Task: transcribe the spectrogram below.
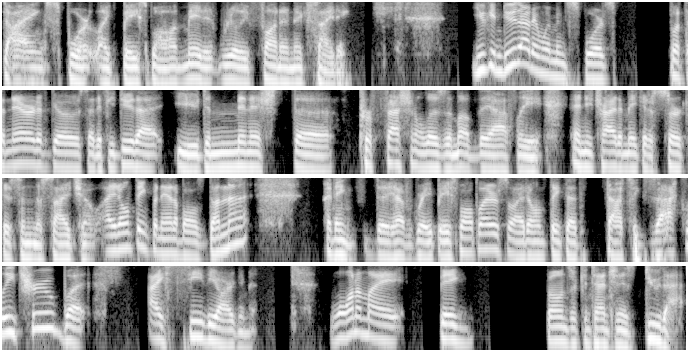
dying sport like baseball and made it really fun and exciting. You can do that in women's sports, but the narrative goes that if you do that, you diminish the professionalism of the athlete and you try to make it a circus and a sideshow. I don't think Banana Ball's done that. I think they have great baseball players, so I don't think that that's exactly true, but I see the argument. One of my big bones of contention is do that.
